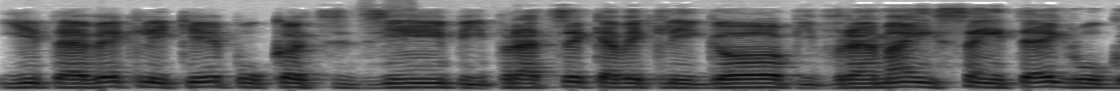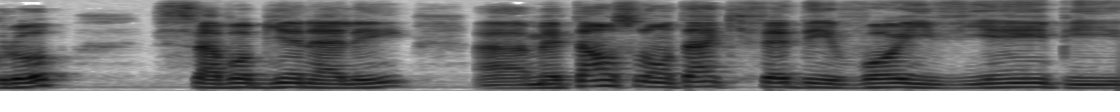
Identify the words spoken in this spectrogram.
il est avec l'équipe au quotidien, puis il pratique avec les gars, puis vraiment il s'intègre au groupe, ça va bien aller. Euh, mais tant si longtemps qu'il fait des va-et-vient, puis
